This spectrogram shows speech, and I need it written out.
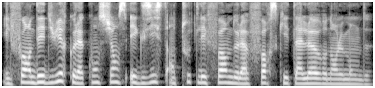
il faut en déduire que la conscience existe en toutes les formes de la force qui est à l'œuvre dans le monde.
